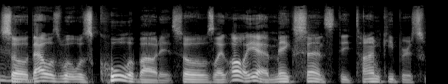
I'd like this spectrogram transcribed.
So that was what was cool about it. So it was like, oh yeah, it makes sense. The timekeepers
